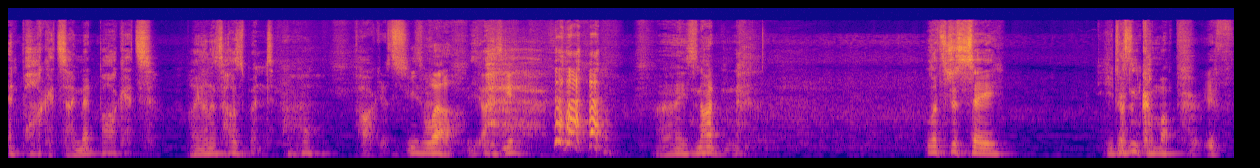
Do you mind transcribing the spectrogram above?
and Pockets, I met Pockets, Ayana's husband. Pockets. He's well. Uh, he's not. Let's just say he doesn't come up if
